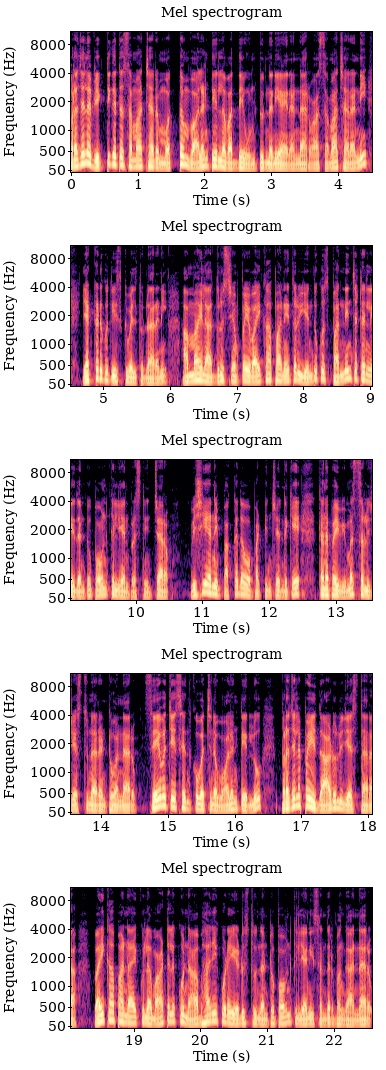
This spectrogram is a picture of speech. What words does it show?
ప్రజల వ్యక్తిగత సమాచారం మొత్తం వాలంటీర్ల వద్దే ఉంటుందని ఆయన అన్నారు. ఆ సమాచారాన్ని ఎక్కడకు తీసుకువెళ్తున్నారని అమ్మాయిల అదృశ్యంపై వైకాపా నేతలు ఎందుకు స్పందించటం లేదంటూ పవన్ కళ్యాణ్ ప్రశ్నించారు. విషయాన్ని పక్కదోవ పట్టించేందుకే తనపై విమర్శలు చేస్తున్నారంటూ అన్నారు. సేవ చేసేందుకు వచ్చిన వాలంటీర్లు ప్రజలపై దాడులు చేస్తారా? వైకాపా నాయకుల మాటలకు నా భార్య కూడా ఏడుస్తుందంటూ పవన్ కళ్యాణ్ ఈ సందర్భంగా అన్నారు.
